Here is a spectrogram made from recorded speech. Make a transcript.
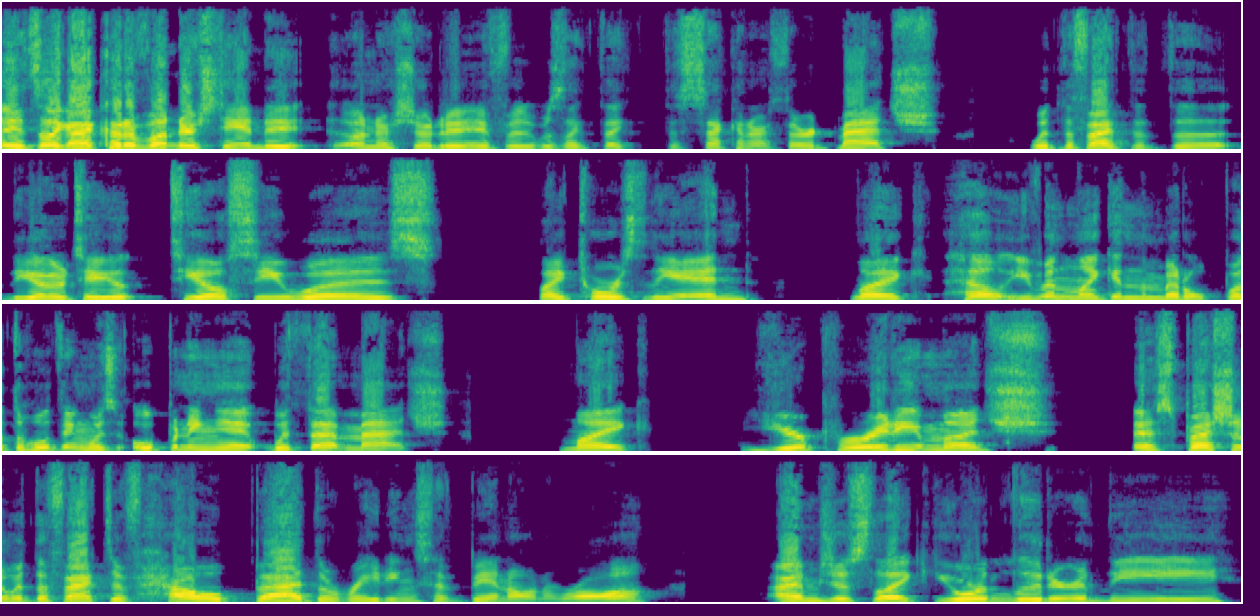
It's like I could have understand it, understood it if it was like the the second or third match, with the fact that the the other t- TLC was like towards the end, like hell, even like in the middle. But the whole thing was opening it with that match. Like you're pretty much especially with the fact of how bad the ratings have been on Raw. I'm just like you're literally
